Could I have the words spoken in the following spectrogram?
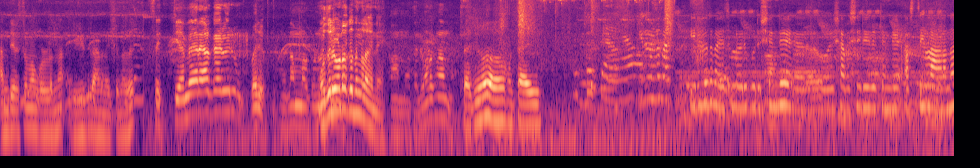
അന്ത്യവിശ്രമം കൊള്ളുന്ന രീതിയിലാണ് നിൽക്കുന്നത്. സെറ്റ് ചെയ്യാൻ വേറെ ആൾക്കാർ വരും. വരും. മുതൽ മുടക്ക് നിങ്ങൾ തന്നെ? ആ മുതൽ മുടക്കണം തരുമോ മുട്ടായി? ഇരുപത് വയസ്സുള്ള ഒരു പുരുഷന്റെ ശവശരീരത്തിന്റെ അസ്ഥികളാണെന്ന്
